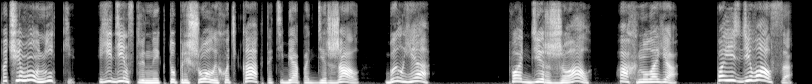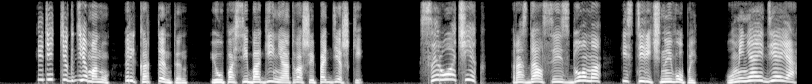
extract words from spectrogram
«Почему, Никки? Единственный, кто пришел и хоть как-то тебя поддержал, был я. «Поддержал?» — ахнула я. «Поиздевался! Идите к демону, Рикард Тентен, и упаси богиня от вашей поддержки!» «Сырочек!» — раздался из дома истеричный вопль. «У меня идея!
